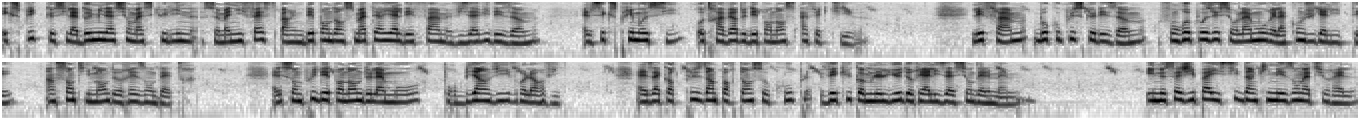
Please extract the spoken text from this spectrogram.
explique que si la domination masculine se manifeste par une dépendance matérielle des femmes vis-à-vis des hommes, elle s'exprime aussi au travers de dépendances affectives. Les femmes, beaucoup plus que les hommes, font reposer sur l'amour et la conjugalité un sentiment de raison d'être. Elles sont plus dépendantes de l'amour pour bien vivre leur vie. Elles accordent plus d'importance au couple, vécu comme le lieu de réalisation d'elles-mêmes. Il ne s'agit pas ici d'inclinaison naturelle.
